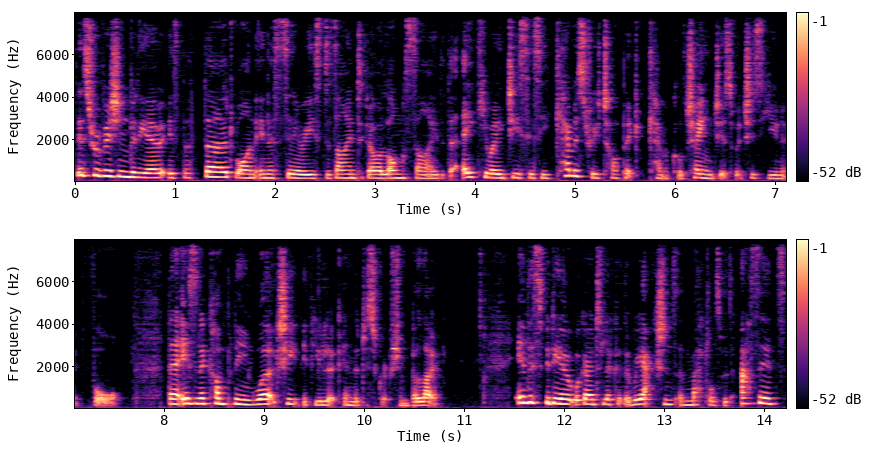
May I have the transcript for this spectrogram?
This revision video is the third one in a series designed to go alongside the AQA GCSE chemistry topic chemical changes, which is unit 4. There is an accompanying worksheet if you look in the description below. In this video we're going to look at the reactions of metals with acids,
